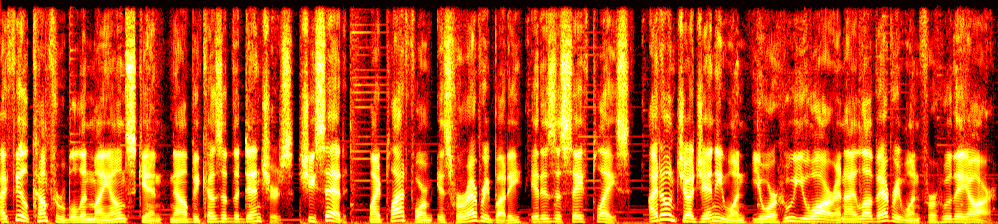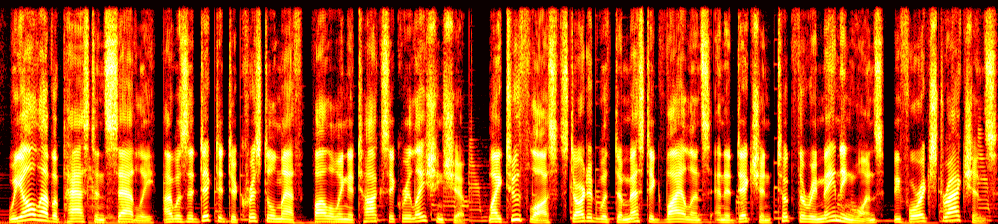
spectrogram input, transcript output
I feel comfortable in my own skin now because of the dentures. She said, My platform is for everybody, it is a safe place. I don't judge anyone, you are who you are, and I love everyone for who they are. We all have a past, and sadly, I was addicted to crystal meth following a toxic relationship. My tooth loss started with domestic violence, and addiction took the remaining ones before extractions.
